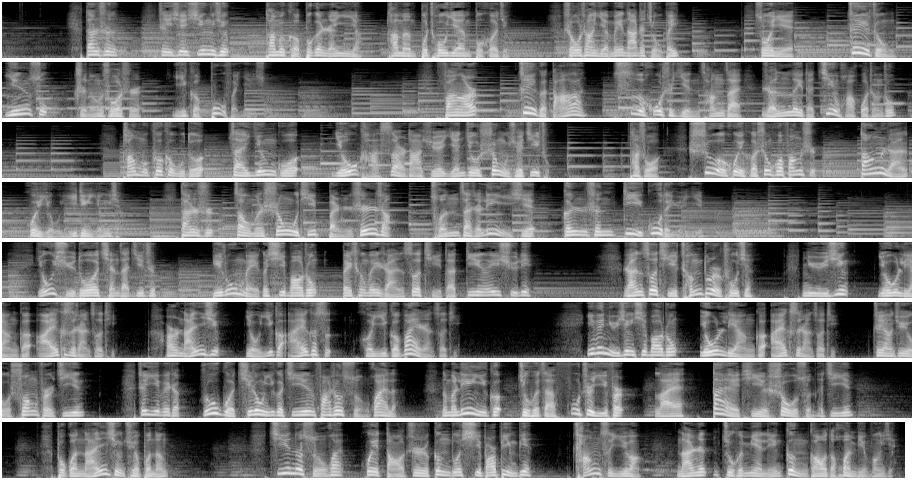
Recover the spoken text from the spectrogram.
但是呢，这些猩猩，他们可不跟人一样，他们不抽烟不喝酒。手上也没拿着酒杯，所以这种因素只能说是一个部分因素。反而，这个答案似乎是隐藏在人类的进化过程中。汤姆·科克伍德在英国纽卡斯尔大学研究生物学基础，他说：“社会和生活方式当然会有一定影响，但是在我们生物体本身上存在着另一些根深蒂固的原因。”有许多潜在机制，比如每个细胞中被称为染色体的 DNA 序列，染色体成对出现，女性有两个 X 染色体，而男性有一个 X 和一个 Y 染色体。因为女性细胞中有两个 X 染色体，这样就有双份基因，这意味着如果其中一个基因发生损坏了，那么另一个就会再复制一份来代替受损的基因。不过男性却不能。基因的损坏会导致更多细胞病变，长此以往，男人就会面临更高的患病风险。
